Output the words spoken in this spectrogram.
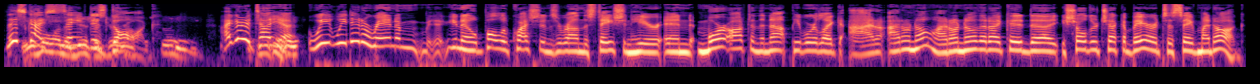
This guy the one that saved his dog. I got to tell you, we, we did a random, you know, poll of questions around the station here, and more often than not, people were like, I don't, I don't know. I don't know that I could uh, shoulder check a bear to save my dog.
